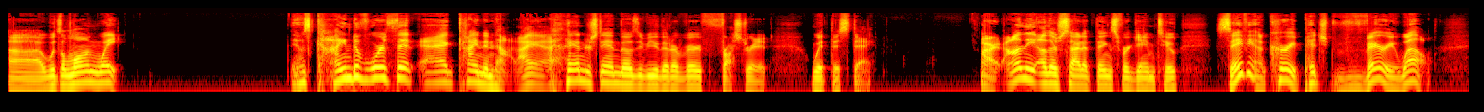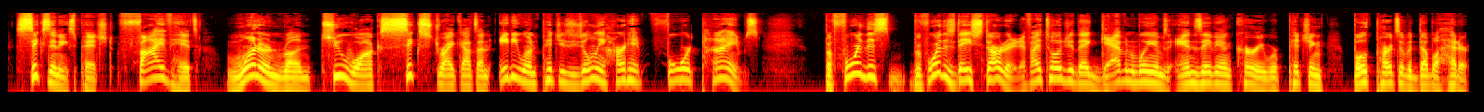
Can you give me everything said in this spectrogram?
uh, was a long wait. It was kind of worth it, uh, kind of not. I, I understand those of you that are very frustrated with this day. All right, on the other side of things for game two, Xzavion Curry pitched very well. Six innings pitched, five hits, one earned run, two walks, six strikeouts on 81 pitches. He's only hard hit four times. Before this before this day started, if I told you that Gavin Williams and Xzavion Curry were pitching both parts of a doubleheader,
